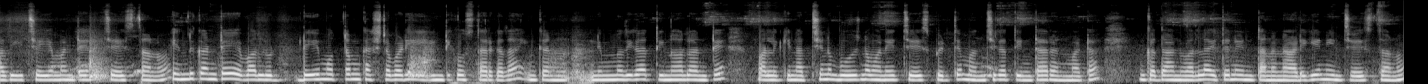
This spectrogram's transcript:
అది చేయమంటేనే చేస్తాను. ఎందుకంటే వాళ్ళు డే మొత్తం కష్టపడి ఇంటికి వస్తారు కదా. ఇంకా నెమ్మదిగా తినాలంటే వాళ్ళకి నచ్చిన భోజనం అనేది చేసి పెడితే మంచిగా తింటారనమాట ఇంకా దానివల్ల అయితే నేను తనని అడిగే నేను చేస్తాను.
